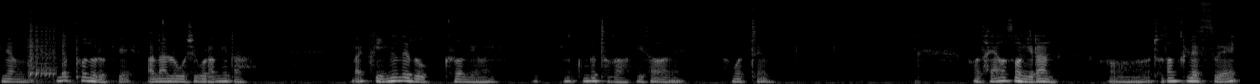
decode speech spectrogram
그냥 핸드폰으로 이렇게 아날로그식으로 합니다. 마이크 있는데도 그러네요. 컴퓨터가 이상하네. 아무튼 어, 다양성이란 어, 조상 클래스의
